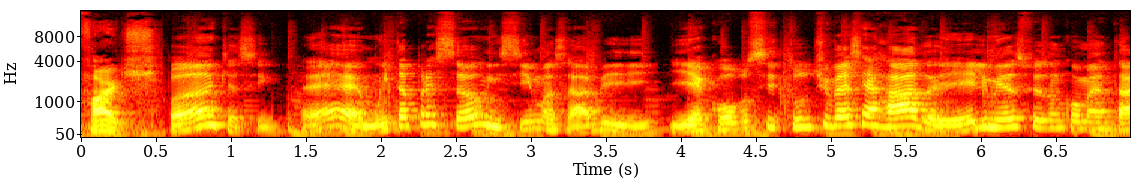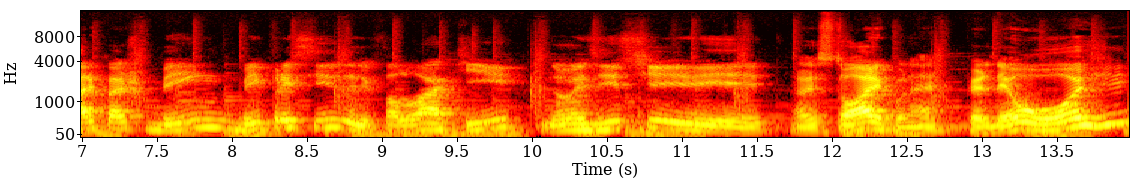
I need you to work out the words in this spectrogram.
Forte. Punk, assim. É, muita pressão em cima, sabe? E, e, é como se tudo tivesse errado. Ele mesmo fez um comentário que eu acho bem, bem preciso. Ele falou: ah, aqui não existe é histórico, né? Perdeu hoje,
